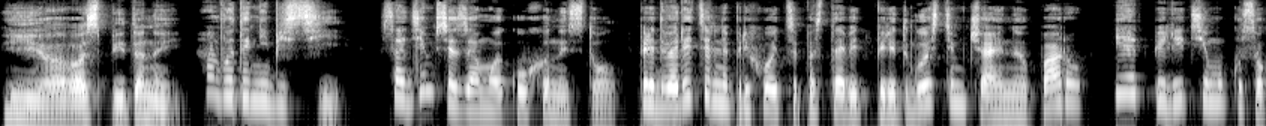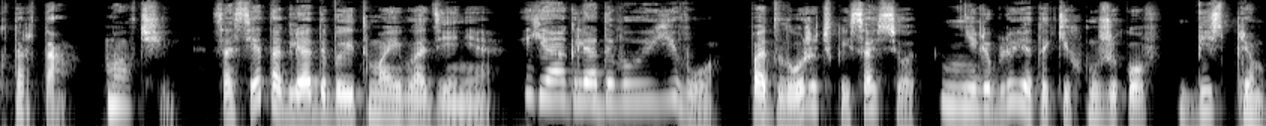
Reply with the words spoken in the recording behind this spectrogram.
«Я воспитанный». Вот и не беси. Садимся за мой кухонный стол. Предварительно приходится поставить перед гостем чайную пару и отпилить ему кусок торта. Молчим. Сосед оглядывает мои владения. Я оглядываю его. Под ложечкой сосет. Не люблю я таких мужиков. Весь прям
